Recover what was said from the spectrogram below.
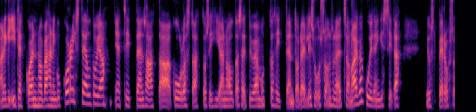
ainakin itse koen, ne on vähän niin kuin koristeltuja, että sitten saattaa kuulostaa tosi hienolta se työ, mutta sitten todellisuus on se, että se on aika kuitenkin sitä just perus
